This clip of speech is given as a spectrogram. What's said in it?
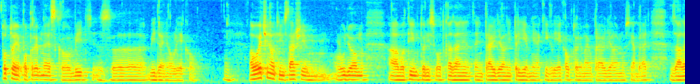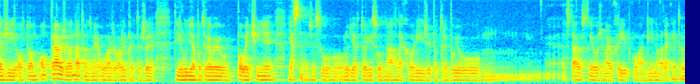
toto je potrebné sklbiť s e, výdajnou liekov. Mhm. Lebo väčšinou tým starším ľuďom alebo tým, ktorí sú odkazaní na ten pravidelný príjem nejakých liekov, ktoré majú pravidelne musia brať, záleží o tom, o, práve že na tom sme uvažovali, pretože tí ľudia potrebujú po väčšine, jasné, že sú ľudia, ktorí sú náhle chorí, že potrebujú mm, starostlivosť, že majú chrípku, angínu a takéto mm.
